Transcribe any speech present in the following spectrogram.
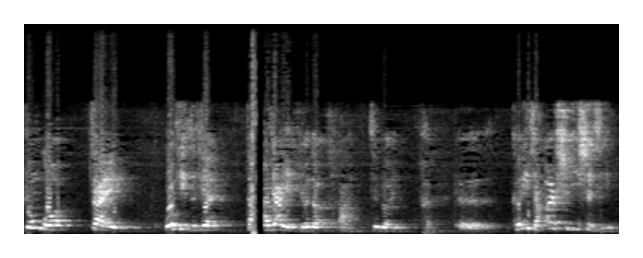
中国在国际之间，大家也觉得啊，这个呃可以讲二十一世纪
